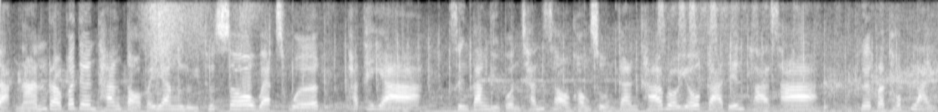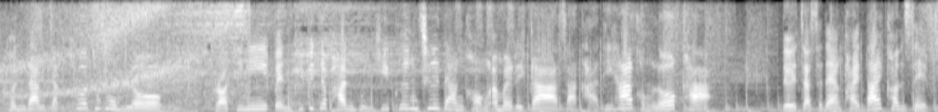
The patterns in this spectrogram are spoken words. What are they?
จากนั้นเราก็เดินทางต่อไปยังหลุยทุสโซแว็กซ์เวิร์พัทยา ซึ่งตั้งอยู่บนชั้น 2 ของศูนย์การค้า Royal Garden Plaza เพื่อกระทบไหล่คนดังจากทั่วทุกมุมโลก เพราะที่นี่เป็นพิพิธภัณฑ์หุ่นขี้ผึ้งชื่อดังของอเมริกาสาขาที่ 5 ของโลกค่ะ โดยจัดแสดงภายใต้คอนเซปต์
